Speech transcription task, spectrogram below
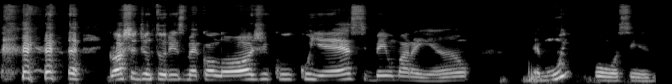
gosta de um turismo ecológico, conhece bem o Maranhão. É muito bom, assim,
